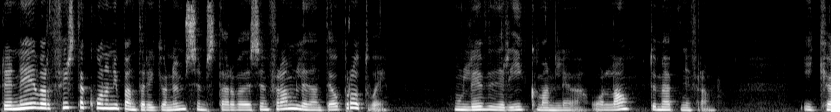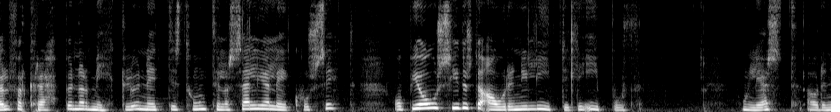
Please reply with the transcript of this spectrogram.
René var fyrsta konan í bandaríkjónum sem starfaði sem framleiðandi á Broadway. Hún lifði ríkmannlega og langt um efni fram. Í kjölfar kreppunar miklu neytist hún til að selja leikhús sitt og bjó síðustu árin í lítilli íbúð. Hún lést árið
